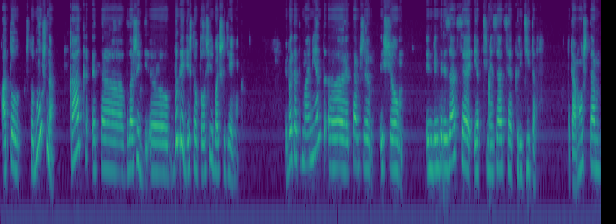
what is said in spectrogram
а то, что нужно, как это вложить э, в выгоде, чтобы получить больше денег. И в этот момент э, также еще инвентаризация и оптимизация кредитов, потому что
